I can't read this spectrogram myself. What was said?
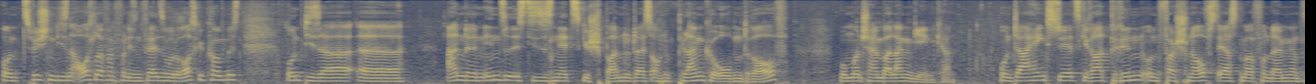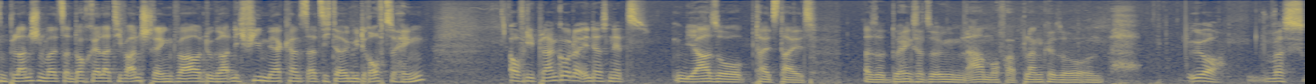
Und zwischen diesen Ausläufern von diesen Felsen, wo du rausgekommen bist, und dieser äh, anderen Insel ist dieses Netz gespannt und da ist auch eine Planke oben drauf, wo man scheinbar lang gehen kann. Und da hängst du jetzt gerade drin und verschnaufst erstmal von deinem ganzen Planschen, weil es dann doch relativ anstrengend war und du gerade nicht viel mehr kannst, als sich da irgendwie drauf zu hängen. Auf die Planke oder in das Netz? Ja, so teils, teils. Also du hängst halt so irgendwie mit dem Arm auf der Planke so und. Ja. Was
